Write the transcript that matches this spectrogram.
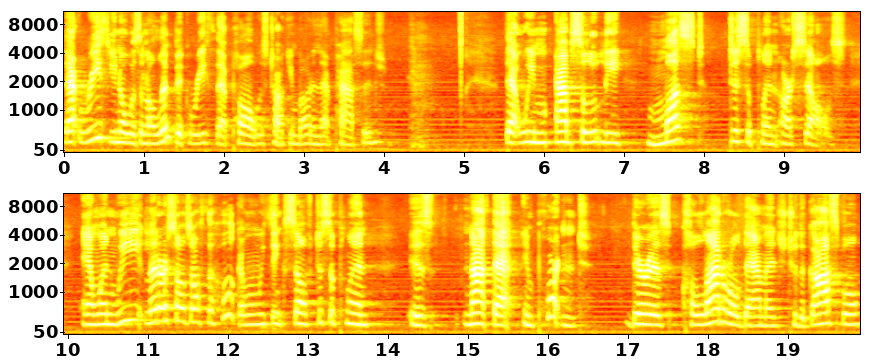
That wreath, you know, was an Olympic wreath that Paul was talking about in that passage. That we absolutely must discipline ourselves. And when we let ourselves off the hook and when we think self discipline is not that important, there is collateral damage to the gospel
